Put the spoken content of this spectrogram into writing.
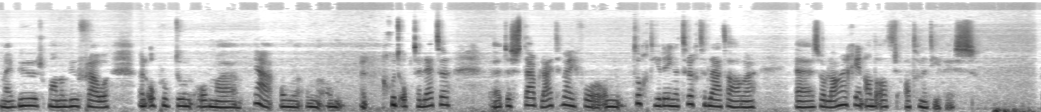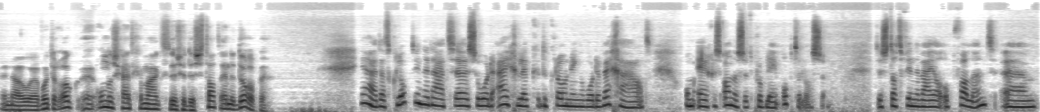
mijn buurmannen, buurvrouwen een oproep doen om, uh, ja, om, om, om goed op te letten. Uh, dus daar pleiten wij voor om toch die ringen terug te laten hangen, uh, zolang er geen ander alternatief is. En nou wordt er ook onderscheid gemaakt tussen de stad en de dorpen. Ja, dat klopt inderdaad. Ze worden eigenlijk, de kroningen worden weggehaald om ergens anders het probleem op te lossen. Dus dat vinden wij al opvallend. Um,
